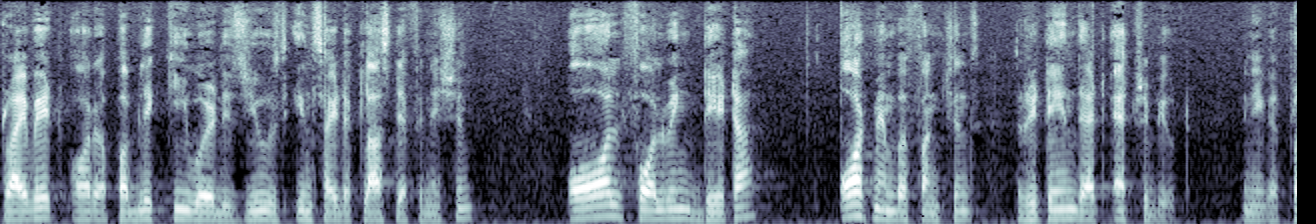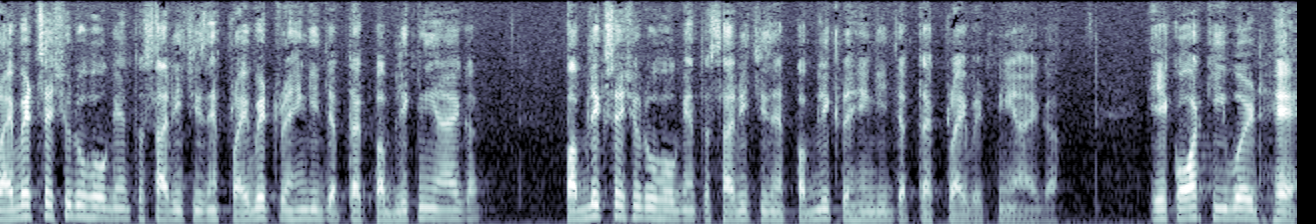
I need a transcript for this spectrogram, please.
پرائیویٹ اور public keyword is used inside a class definition all following data اور member function retain that attribute یعنی اگر پرائیویٹ سے شروع ہو گئے تو ساری چیزیں پرائیویٹ رہیں گی جب تک پبلک نہیں آئے گا. پبلک سے شروع ہو گئے تو ساری چیزیں پبلک رہیں گی جب تک پرائیویٹ نہیں آئے گا. ایک اور کی ورڈ ہے،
